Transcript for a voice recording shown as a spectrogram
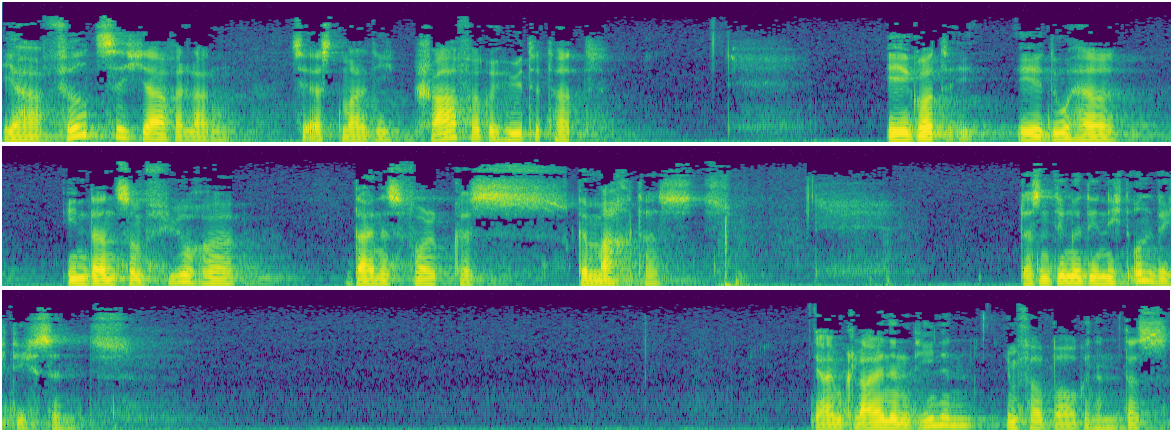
ja 40 Jahre lang zuerst mal die Schafe gehütet hat ehe Gott, ehe du, Herr, ihn dann zum Führer deines Volkes gemacht hast. Das sind Dinge, die nicht unwichtig sind. Ja, im Kleinen dienen, im Verborgenen, das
